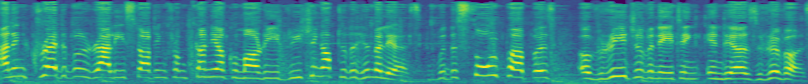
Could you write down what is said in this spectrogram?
An incredible rally starting from Kanyakumari, reaching up to the Himalayas with the sole purpose of rejuvenating India's rivers.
